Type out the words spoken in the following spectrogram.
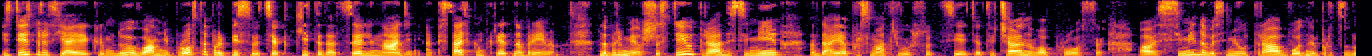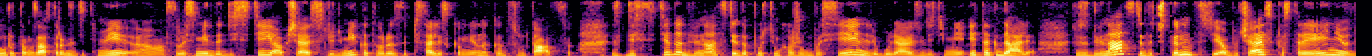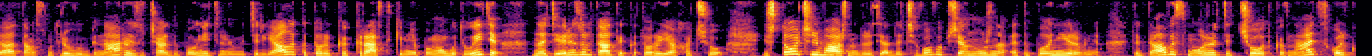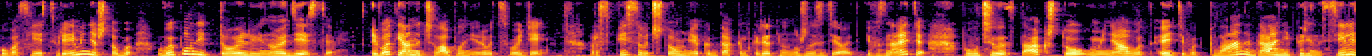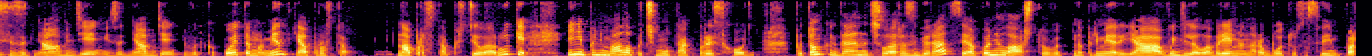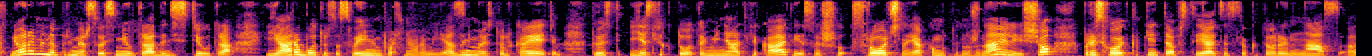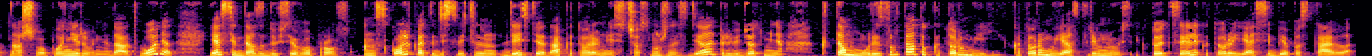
И здесь, друзья, я рекомендую вам не просто прописывать себе какие-то да, цели на день, а писать конкретно время. Например, с 6 утра до 7 да, я просматриваю соцсети, отвечаю на вопросы. А, с 7 до 8 утра вводные процедуры, там завтрак с детьми, а, с 8 до 10 я общаюсь с людьми, которые записались ко мне на консультацию. С 10 до 12, допустим, хожу в бассейн или гуляю с детьми и так далее. То есть с 12 до 14 я обучаюсь построению, да, там, смотрю вебинары, изучаю дополнительные материалы, которые как раз-таки мне помогут выйти на те результаты, которые я хочу. И что очень важно, друзья, для чего вообще нужно это планирование? Тогда вы сможете четко знать, сколько у вас есть времени, чтобы выполнить то или иное действие. И вот я начала планировать свой день, расписывать, что мне когда конкретно нужно сделать. И вы знаете, получилось так, что у меня вот эти вот планы, да, они переносились изо дня в день, изо дня в день. И вот какой-то момент я просто напросто опустила руки и не понимала, почему так происходит. Потом, когда я начала разбираться, я поняла, что вот, например, я выделила время на работу со своими партнерами, например, с 8 утра до 10 утра, я работаю со своими партнерами, я занимаюсь только этим. То есть, если кто-то меня отвлекает, если срочно я кому-то нужна или еще происходят какие-то обстоятельства, которые нас от нашего планирования да, отводят, я всегда задаю себе вопрос, а насколько это действительно действие, да, которое мне сейчас нужно нужно сделать, приведет меня к тому результату, к которому, к которому я стремлюсь, и к той цели, которую я себе поставила.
